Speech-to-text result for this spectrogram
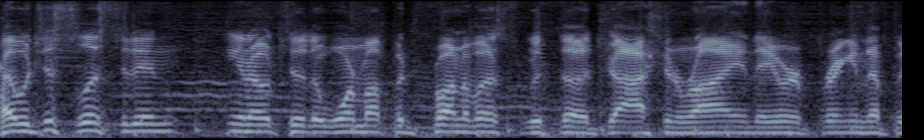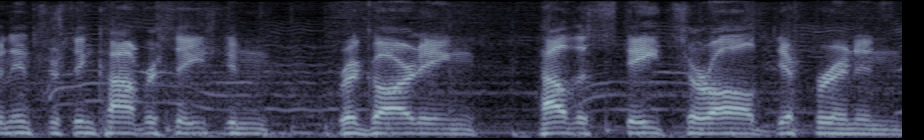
I was just listening, you know, to the warm up in front of us with uh, Josh and Ryan. They were bringing up an interesting conversation regarding how the states are all different and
